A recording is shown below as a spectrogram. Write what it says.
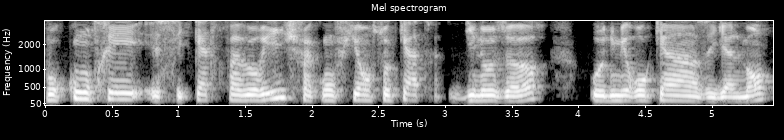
Pour contrer ces quatre favoris, je fais confiance aux quatre dinosaures, au numéro 15 également,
